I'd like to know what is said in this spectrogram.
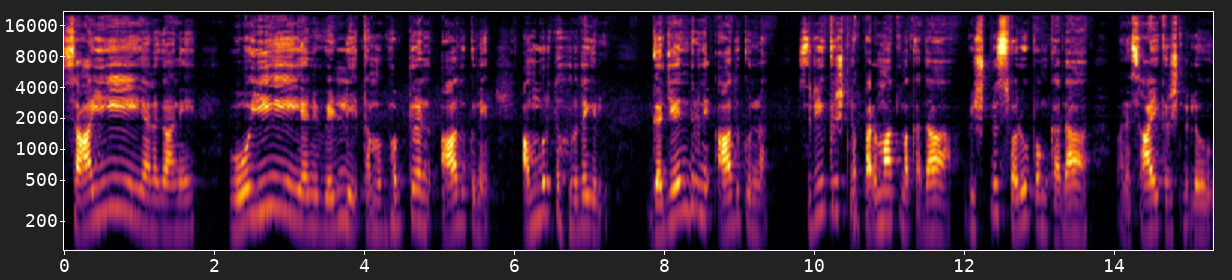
సాయి అనగానే ఓయి అని వెళ్ళి తమ భక్తులను ఆదుకునే అమృత హృదయులు గజేంద్రుని ఆదుకున్న శ్రీకృష్ణ పరమాత్మ కదా విష్ణు స్వరూపం కదా మన సాయి కృష్ణులు.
